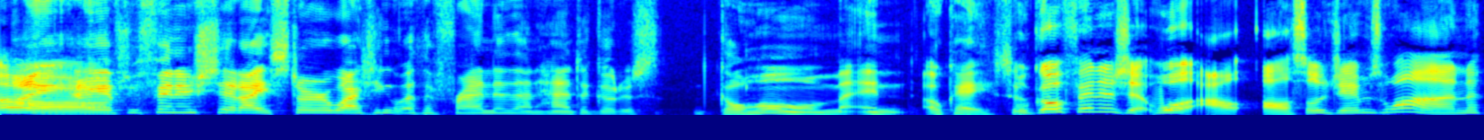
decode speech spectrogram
Oh, I, I have to finish it. I started watching it with a friend and then had to go to go home. And okay, so Well, go finish it. Well, I'll, also James Wan.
